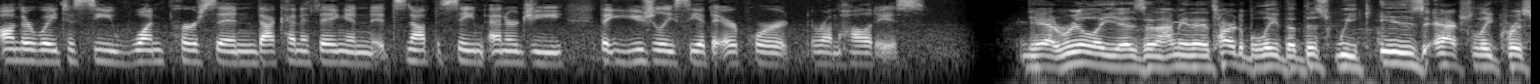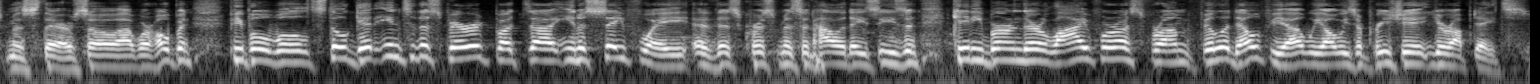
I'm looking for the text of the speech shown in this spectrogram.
on their way to see one person, that kind of thing. And it's not the same energy that you usually see at the airport around the holidays. Yeah, it really is. And I mean, it's hard to believe that this week is actually Christmas there. So uh, we're hoping people will still get into the spirit, but uh, in a safe way uh, this Christmas and holiday season. Katie Byrne there live for us from Philadelphia. We always appreciate your updates.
